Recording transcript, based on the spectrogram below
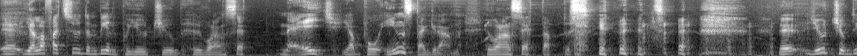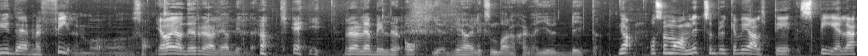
Eh, jag la faktiskt ut en bild på YouTube hur våran set Nej, jag på Instagram. Hur våran setup ser ut. YouTube, det är ju det med film och sånt. Ja, ja, det är rörliga bilder. Okej. Rörliga bilder och ljud. Vi har liksom bara själva ljudbiten. Ja, och som vanligt så brukar vi alltid spela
